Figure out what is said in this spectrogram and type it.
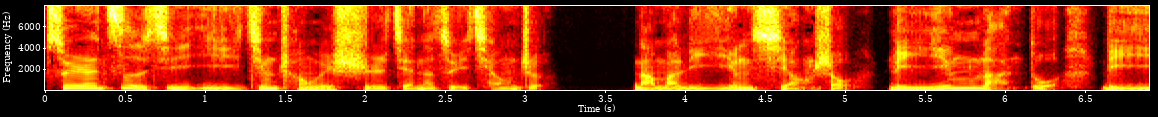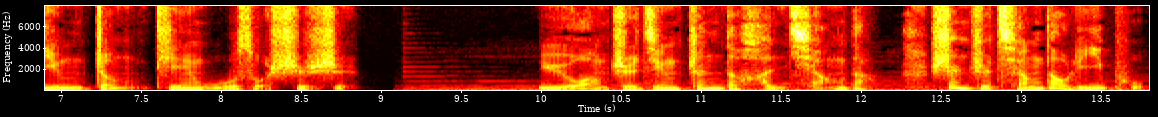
虽然自己已经成为世间的最强者，那么理应享受，理应懒惰，理应整天无所事事。欲望之精真的很强大，甚至强到离谱。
